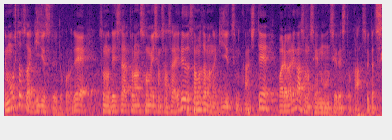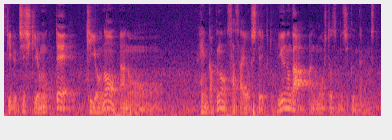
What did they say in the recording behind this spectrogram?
でもう一つは技術というところでそのデジタルトランスフォーメーションを支えるさまざまな技術に関して我々がその専門性ですとかそういったスキル知識を持って企業のあの変革の支えをしていくというのがあのもう一つの軸になりますと。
